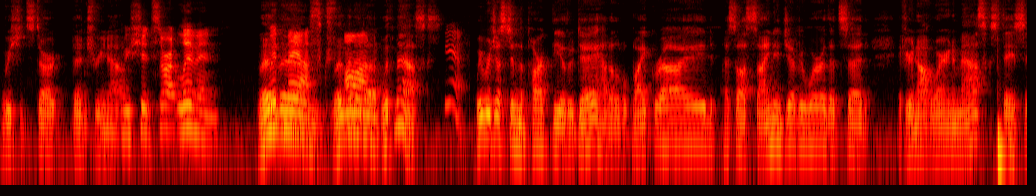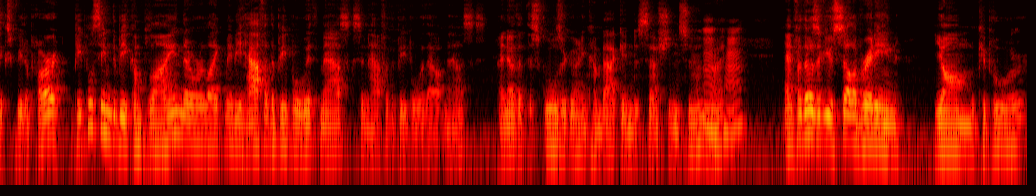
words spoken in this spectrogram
We should start venturing out. We should start living. Living, masks living on. it up with masks. Yeah, We were just in the park the other day, had a little bike ride. I saw signage everywhere that said, If you're not wearing a mask, stay six feet apart. People seem to be complying. There were like maybe half of the people with masks and half of the people without masks. I know that the schools are going to come back into session soon, right? Mhm. And for those of you celebrating Yom Kippur,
